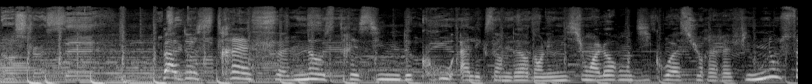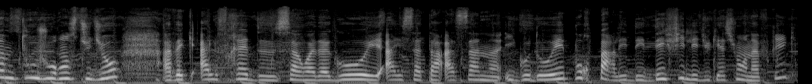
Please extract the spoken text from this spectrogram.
No stressing. Pas de stress, no stressing de Crew Alexander dans l'émission. Alors on dit quoi sur RFI Nous sommes toujours en studio avec Alfred Sawadago et Aïsata Hassan Igodoé pour parler des défis de l'éducation en Afrique.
